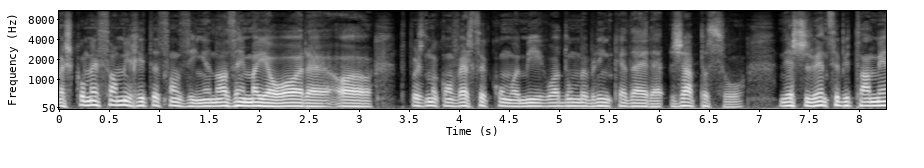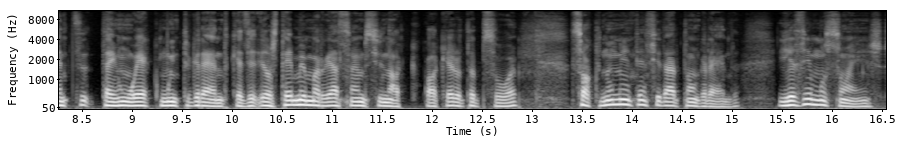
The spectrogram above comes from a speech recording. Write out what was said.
Mas como é só uma irritaçãozinha, nós em meia hora ou depois de uma conversa com um amigo ou de uma brincadeira já passou. Nestes doentes, habitualmente, têm um eco muito grande, quer dizer, eles têm a mesma reação emocional que qualquer outra pessoa, só que numa intensidade tão grande. E as emoções,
